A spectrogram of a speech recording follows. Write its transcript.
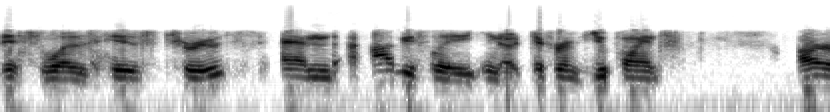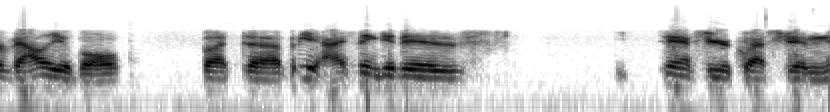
this was his truth, and obviously, you know, different viewpoints are valuable. But uh, but yeah, I think it is to answer your question.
